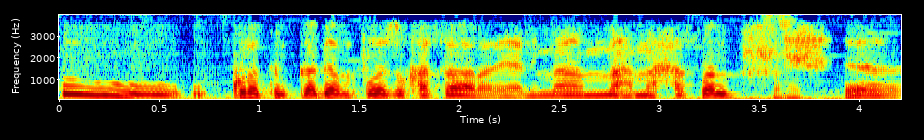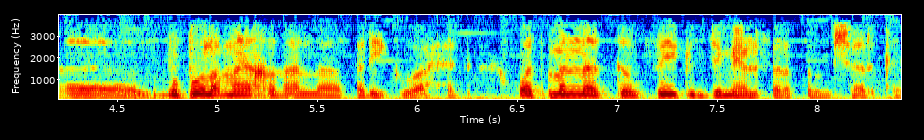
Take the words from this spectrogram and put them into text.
وكرة القدم فوز وخسارة يعني مهما حصل صحيح. البطوله ما يأخذها إلا فريق واحد. وأتمنى التوفيق لجميع الفرق المشاركة.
